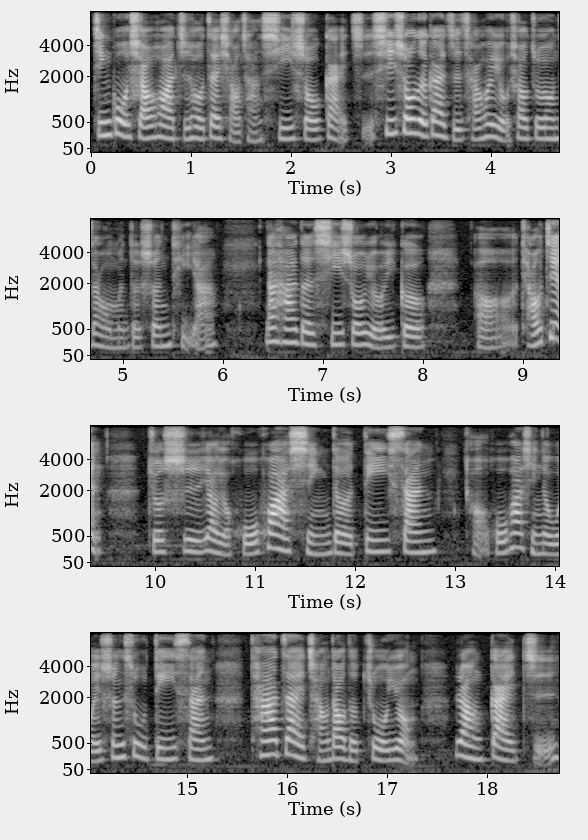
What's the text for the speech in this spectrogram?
经过消化之后，在小肠吸收钙质，吸收的钙质才会有效作用在我们的身体啊。那它的吸收有一个呃条件，就是要有活化型的 D 三，好，活化型的维生素 D 三，它在肠道的作用，让钙质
